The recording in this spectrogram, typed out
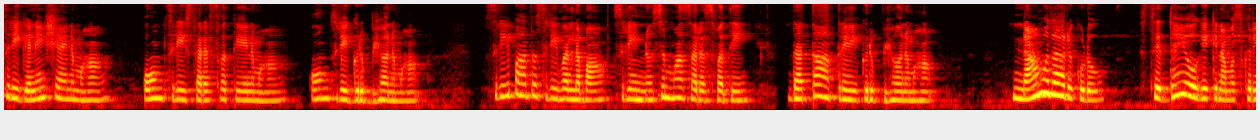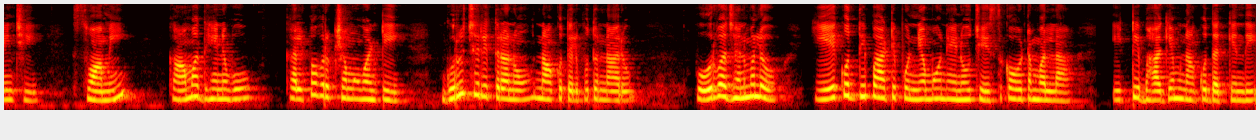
శ్రీ గణేశాయ నమ ఓం శ్రీ సరస్వతి నమ ఓం శ్రీ గురుభ్యో నమ. శ్రీపాద శ్రీవల్లభ శ్రీ నృసింహ సరస్వతి దత్తాత్రేయ గురుభ్యో నమ. నామదారకుడు సిద్ధయోగికి నమస్కరించి స్వామి కామధేనువు కల్పవృక్షము వంటి గురు చరిత్రను నాకు తెలుపుతున్నారు. పూర్వజన్మలో ఏ కొద్దిపాటి పుణ్యమో నేను చేసుకోవటం వల్ల ఇట్టి భాగ్యం నాకు దక్కింది.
